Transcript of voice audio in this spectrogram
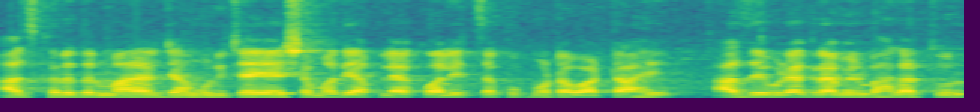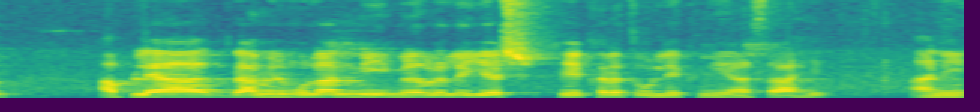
आज खरं तर माझ्या मुलीच्या यशामध्ये आपल्या कॉलेजचा खूप मोठा वाटा आहे आज एवढ्या ग्रामीण भागातून आपल्या ग्रामीण मुलांनी मिळवलेलं यश हे खरंच उल्लेखनीय असं आहे. आणि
